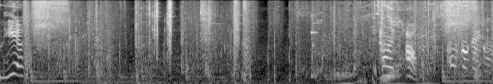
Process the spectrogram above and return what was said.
Gun here. Turret out. Hold those angles.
